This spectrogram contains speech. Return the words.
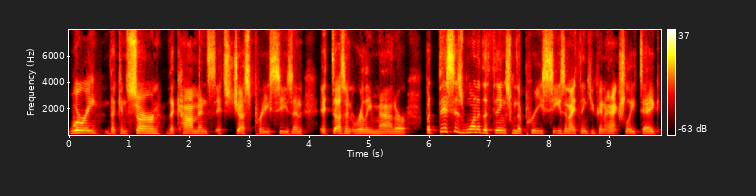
worry, the concern, the comments. It's just preseason. It doesn't really matter. But this is one of the things from the preseason I think you can actually take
